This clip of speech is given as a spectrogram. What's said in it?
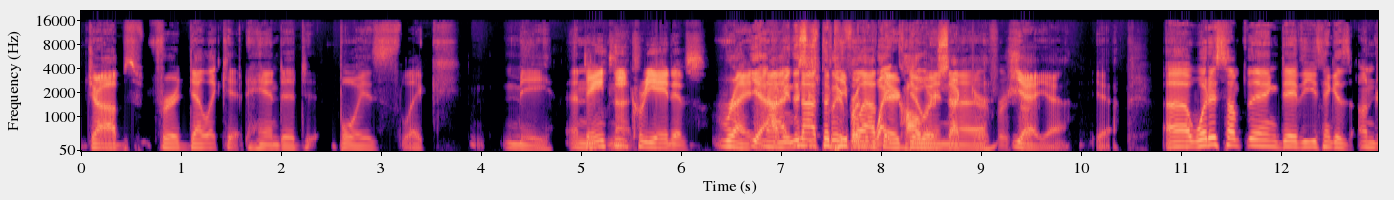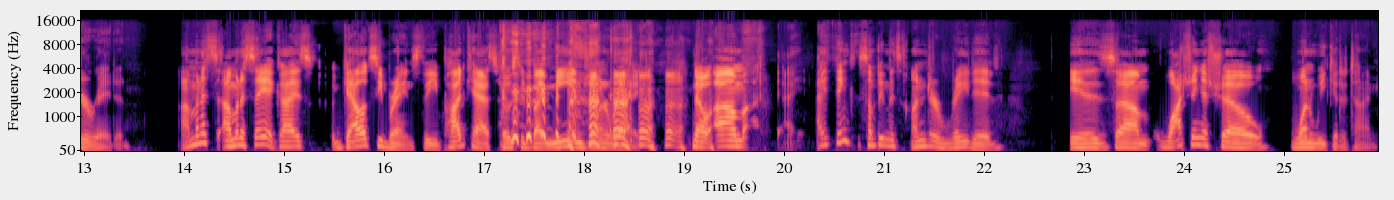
jobs for delicate-handed boys like me and Dainty not- creatives. right? Yeah, I mean, this not is the clear for people the out there white-collar doing sector, uh, for sure. Yeah, yeah, yeah. Uh, what is something, Dave, that you think is underrated? I'm gonna I'm gonna say it, guys. Galaxy Brains, the podcast hosted by me and Jonah Ray. No, um, I, I think something that's underrated is um watching a show one week at a time.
